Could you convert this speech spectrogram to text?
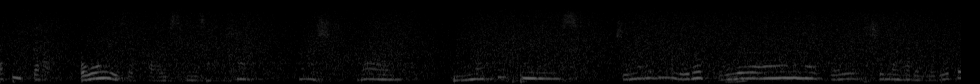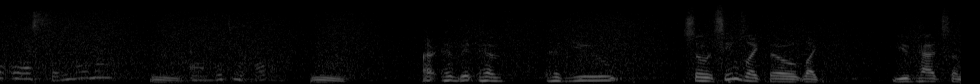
I think that always applies to me. It's like, oh, gosh, God, my fifties. Shouldn't I be a little further on in my faith? Shouldn't I have a little bit less sin by now? Mm. Um, what's my problem? Mm. Uh, have it, have have you? So it seems like though, like you've had some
